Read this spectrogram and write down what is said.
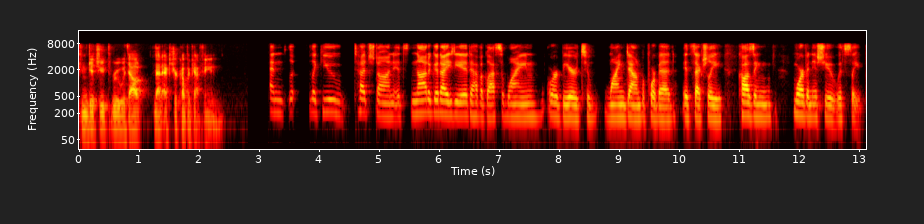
can get you through without that extra cup of caffeine. And like you touched on, it's not a good idea to have a glass of wine or a beer to wind down before bed. It's actually causing more of an issue with sleep.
